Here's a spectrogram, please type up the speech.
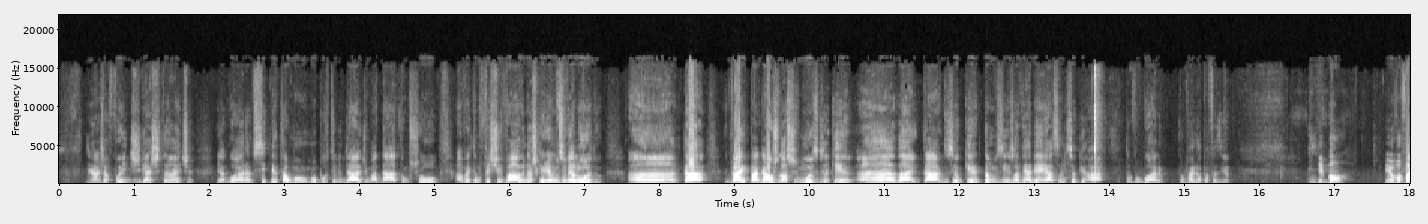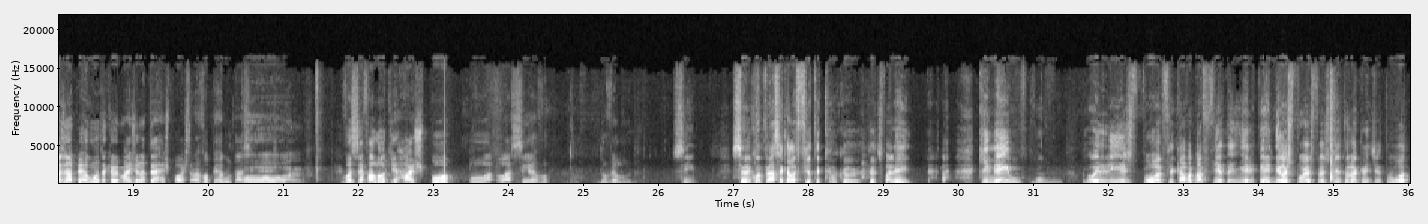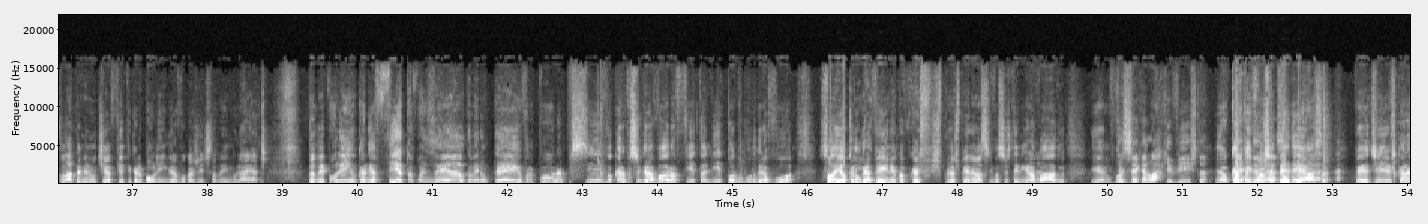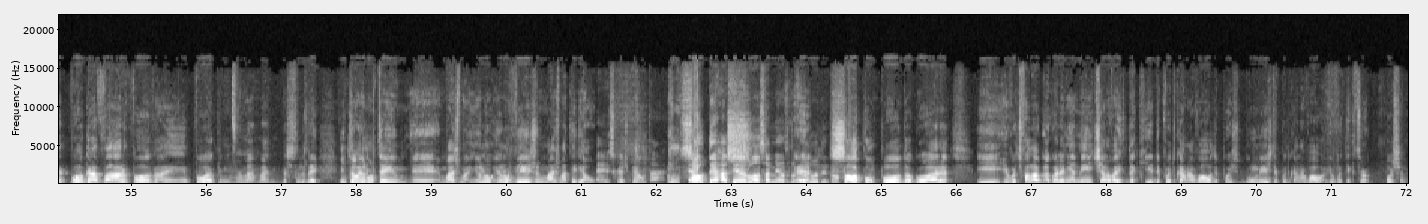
Já foi desgastante e agora, se pintar uma, uma oportunidade, uma data, um show, ah, vai ter um festival e nós queremos o veludo. Ah, tá. Vai pagar os nossos músicos aqui? Ah, vai, tá. Não sei o quê. Estamos isso, a verba é essa, não sei o quê. Ah, então vamos embora. Então vai dar para fazer. E bom, eu vou fazer uma pergunta que eu imagino até a resposta, mas vou perguntar assim Porra. mesmo. Você falou que raspou o, o acervo do veludo. Sim. Se eu encontrasse aquela fita que eu, que eu, que eu te falei, que nem um, um o Elias, pô, ficava com a fita e ele perdeu as, as, as fitas, eu não acredito. O outro lá também não tinha fita, que era o Paulinho, gravou com a gente também, Mulher também, Paulinho, cadê a fita? Pois é, eu também não tenho. Eu falei, pô, não é possível, cara. Vocês gravaram a fita ali, todo mundo gravou. Só eu que não gravei, né? Com a esperança de vocês terem gravado. E eu não Você que era o arquivista. Eu que arquivista essa. perder essa. Perdi, os caras, pô, gravaram, pô. Aí, pô, mas, mas, mas tudo bem. Então eu não tenho é, mais. Eu não, eu não vejo mais material. É isso que eu ia te perguntar. Só, é o derradeiro lançamento do é, Veludo, então? Só compondo agora. E eu vou te falar, agora a minha mente, ela vai daqui, depois do carnaval, depois de um mês depois do carnaval, eu vou ter que. Poxa,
